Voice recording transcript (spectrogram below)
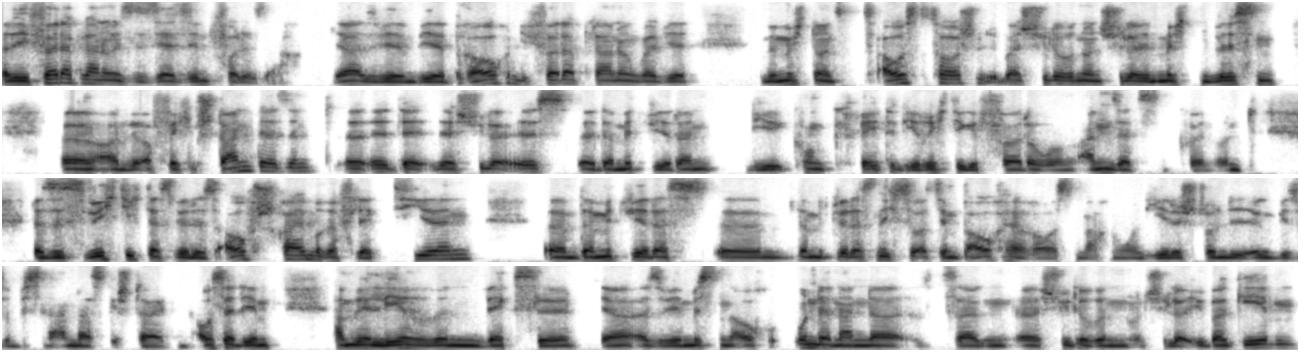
also die Förderplanung ist eine sehr sinnvolle Sache. Ja, also wir, wir brauchen die Förderplanung, weil wir, wir möchten uns austauschen über Schülerinnen und Schüler. Wir möchten wissen, äh, auf welchem Stand der, sind, äh, der, der Schüler ist, äh, damit wir dann die konkrete, die richtige Förderung ansetzen können. Und das ist wichtig, dass wir das aufschreiben, reflektieren, äh, damit wir das, äh, damit wir das nicht so aus dem Bauch heraus machen und jede Stunde irgendwie so ein bisschen anders gestalten. Außerdem haben wir Lehrerinnenwechsel. Ja, also wir müssen auch untereinander sozusagen äh, Schülerinnen und Schüler übergeben.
